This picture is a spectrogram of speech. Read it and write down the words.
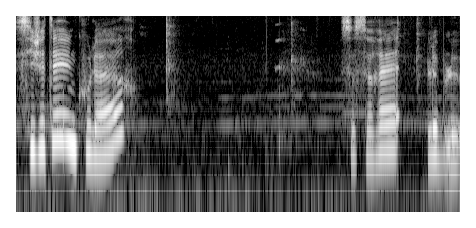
Si j'étais une couleur, ce serait le bleu.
